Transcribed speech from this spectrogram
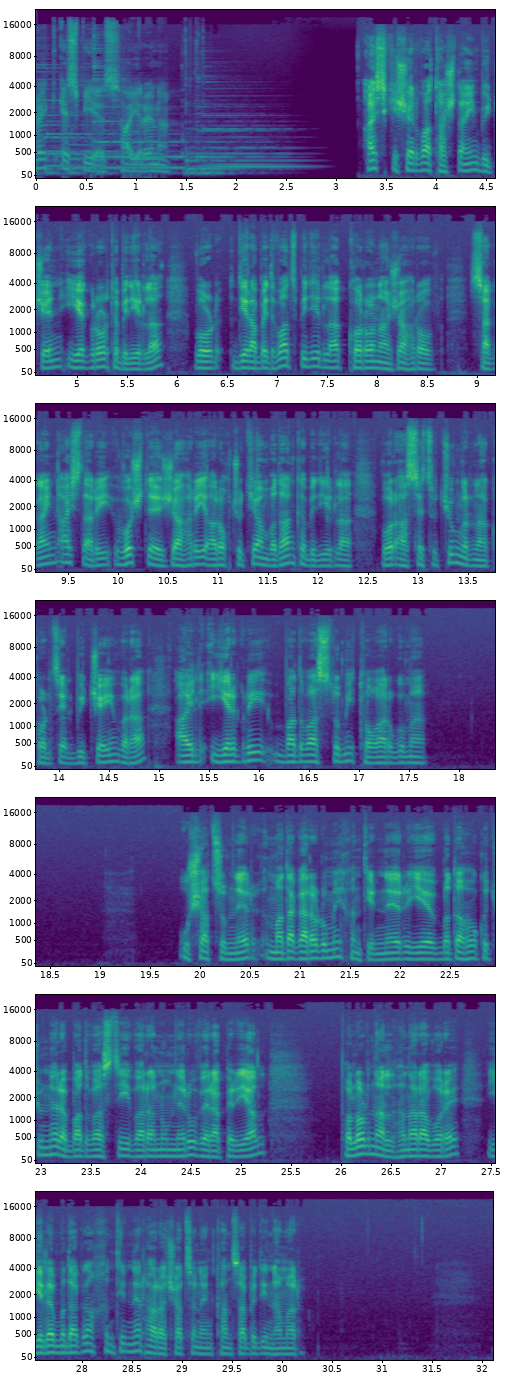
մտրեք SPS հայրենը Այս գիշերվա ճաշտային բյուջեն երկրորդը պիտի լա, որ դիրաբետված պիտի լա կորոնա ժահրով, սակայն այս տարի ոչ թե ժահրի առողջության վտանգը պիտի լա, որ ասեցություն կրնա կործել բյուջեին վրա, այլ երկրի բադվաստումի թողարկումը ուշացումներ, մատակարարումի խնդիրներ եւ մտահոգությունները բադվաստի վարանումներով վերաբերյալ բոլորնալ հնարավոր է ելեմտական խնդիրներ հարաճացնեն կանցապետին համար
